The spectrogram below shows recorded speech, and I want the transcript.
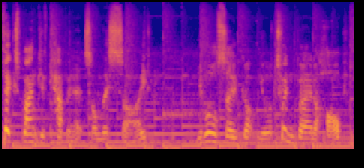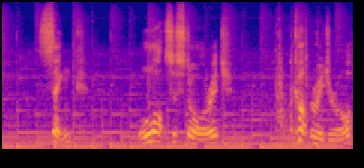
fixed bank of cabinets on this side. You've also got your twin burner hob, sink, lots of storage, cutlery drawer,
